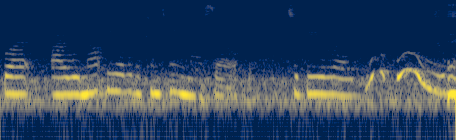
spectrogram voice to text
but I would not be able to contain myself to be like, woohoo!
